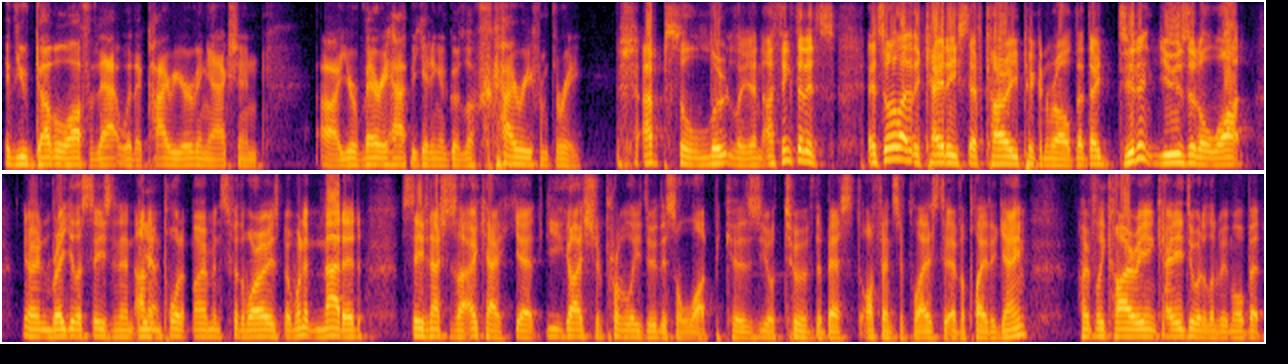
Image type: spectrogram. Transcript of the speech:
if you double off of that with a Kyrie Irving action, uh, you're very happy getting a good look for Kyrie from three. Absolutely, and I think that it's it's sort of like the KD Steph Curry pick and roll that they didn't use it a lot you know, in regular season and unimportant yeah. moments for the Warriors. But when it mattered, Steve Nash is like, okay, yeah, you guys should probably do this a lot because you're two of the best offensive players to ever play the game. Hopefully, Kyrie and KD do it a little bit more. But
